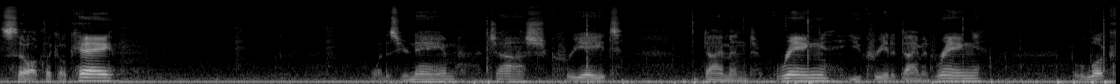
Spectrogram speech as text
So I'll click OK. What is your name? Josh. Create diamond ring. You create a diamond ring. Look,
